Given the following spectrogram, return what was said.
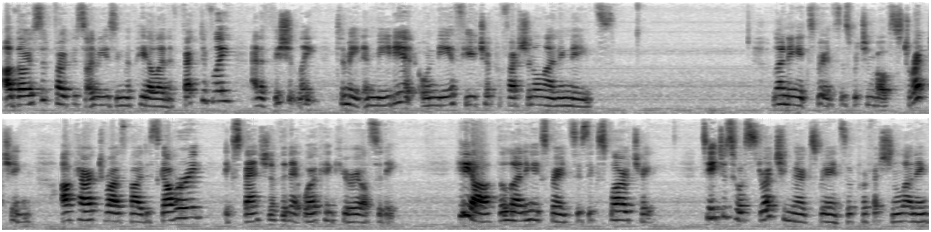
are those that focus on using the PLN effectively and efficiently to meet immediate or near future professional learning needs. Learning experiences which involve stretching are characterized by discovery, expansion of the network, and curiosity. Here, the learning experience is exploratory. Teachers who are stretching their experience of professional learning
